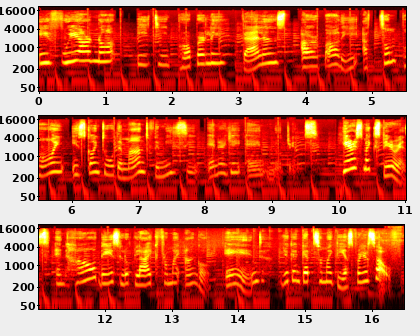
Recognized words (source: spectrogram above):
if we are not eating properly, balanced, our body at some point is going to demand the missing energy and nutrients. Here's my experience and how this look like from my angle, and you can get some ideas for yourself.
